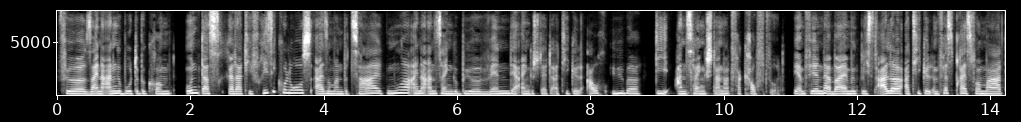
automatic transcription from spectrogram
für seine Angebote bekommt und das relativ risikolos. Also man bezahlt nur eine Anzeigengebühr, wenn der eingestellte Artikel auch über die Anzeigenstandard verkauft wird. Wir empfehlen dabei, möglichst alle Artikel im Festpreisformat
